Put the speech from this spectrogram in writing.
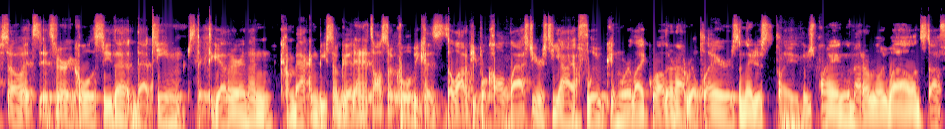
so it's it's very cool to see that that team stick together and then come back and be so good. And it's also cool because a lot of people called last year's ti a fluke and we're like well they're not real players and they just play they're just playing the meta really well and stuff.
